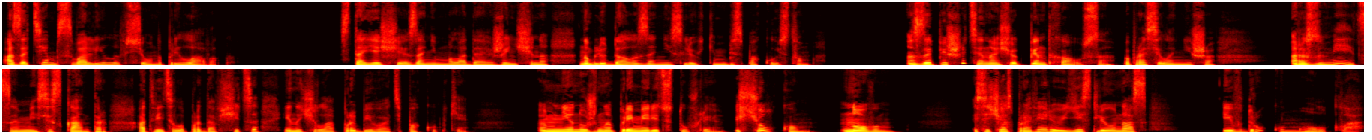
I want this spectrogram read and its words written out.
а затем свалила все на прилавок. Стоящая за ним молодая женщина наблюдала за ней с легким беспокойством. «Запишите насчет пентхауса», — попросила Ниша. «Разумеется, миссис Кантер», — ответила продавщица и начала пробивать покупки. «Мне нужно примерить туфли с чулком, новым. Сейчас проверю, есть ли у нас...» И вдруг умолкла.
